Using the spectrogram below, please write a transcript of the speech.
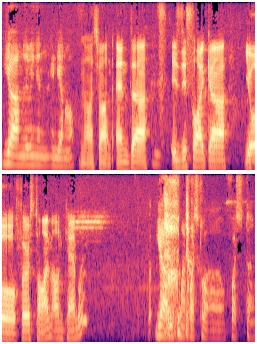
Yeah, I'm living in India now. Nice one. And uh, is this like uh, your first time on Cambly? Yeah, this is my first uh, first time.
